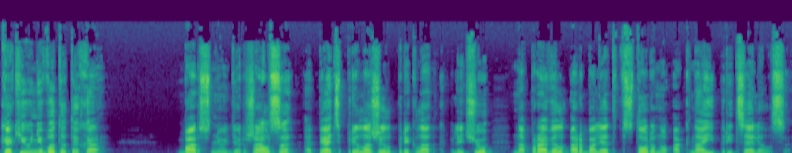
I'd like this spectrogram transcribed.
какие у него ТТХ? Барс не удержался, опять приложил приклад к плечу, направил арбалет в сторону окна и прицелился.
